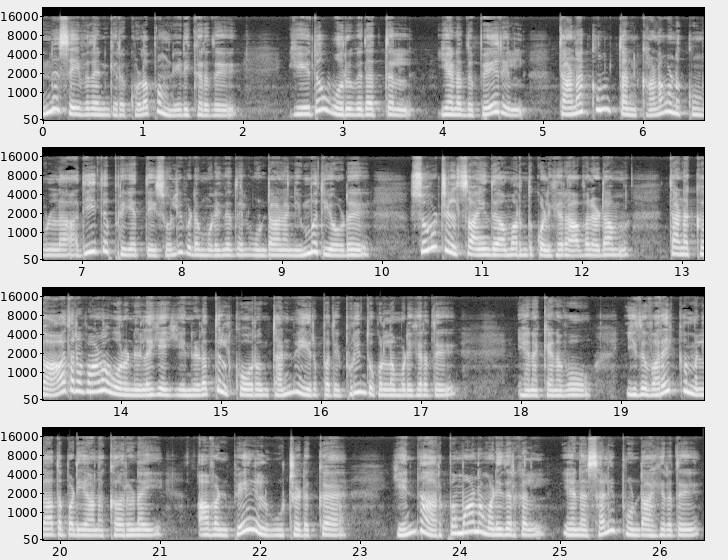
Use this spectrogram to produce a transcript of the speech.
என்ன செய்வது என்கிற குழப்பம் நீடிக்கிறது. ஏதோ ஒரு விதத்தில் எனது பேரில் தனக்கும் தன் கணவனுக்கும் உள்ள அதீத பிரியத்தை சொல்லிவிட முடிந்ததில் உண்டான நிம்மதியோடு சுவற்றில் சாய்ந்து அமர்ந்து கொள்கிற அவளிடம் தனக்கு ஆதரவான ஒரு நிலையை என்னிடத்தில் கோரும் தன்மை இருப்பதை புரிந்து கொள்ள முடிகிறது. எனக்கெனவோ இதுவரைக்கும் இல்லாதபடியான கருணை அவன் பேரில் ஊற்றெடுக்க என்ன அற்பமான மனிதர்கள் என சலிப்பு உண்டாகிறது.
